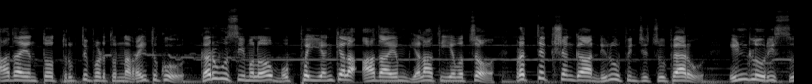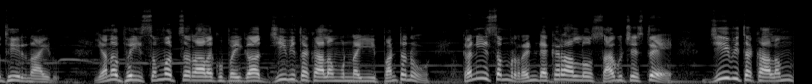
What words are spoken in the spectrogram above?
ఆదాయంతో తృప్తి పడుతున్న రైతుకు కరువు సీమలో ముప్పై అంకెల ఆదాయం ఎలా తీయవచ్చో ప్రత్యక్షంగా నిరూపించి చూపారు ఇండ్లూరి సుధీర్ నాయుడు. ఎనభై సంవత్సరాలకు పైగా జీవితకాలం ఉన్న ఈ పంటను కనీసం రెండెకరాల్లో సాగు చేస్తే జీవితకాలం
